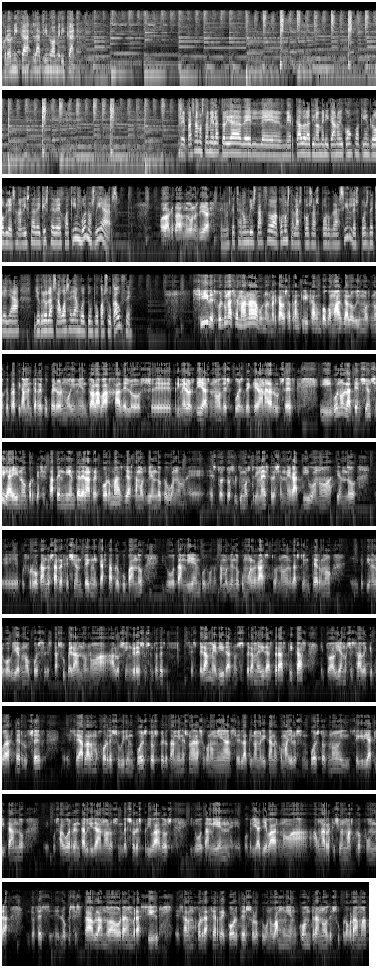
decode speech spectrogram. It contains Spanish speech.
Crónica Latinoamericana. Repasamos también la actualidad del eh, mercado latinoamericano y con Joaquín Robles, analista de XTV. Joaquín, buenos días. Hola, ¿qué tal? Muy buenos días. Tenemos que echar un vistazo a cómo están las cosas por Brasil después de que ya, yo creo, las aguas hayan vuelto un poco a su cauce. Sí, después de una semana, bueno, el mercado se ha tranquilizado un poco más, ya lo vimos, ¿no? Que prácticamente recuperó el movimiento a la baja de los eh, primeros días, ¿no? Después de que ganara Rousseff. Y bueno, la tensión sigue ahí, ¿no? Porque se está pendiente de las reformas, ya estamos viendo que, bueno, eh, estos dos últimos trimestres en negativo, ¿no? Haciendo, eh, pues provocando esa recesión técnica, está preocupando. Y luego también, pues bueno, estamos viendo como el gasto, ¿no? El gasto interno que tiene el gobierno, pues está superando, ¿no? A, a los ingresos. Entonces, se esperan medidas, no se esperan medidas drásticas, eh, todavía no se sabe qué puede hacer Rousseff, se habla a lo mejor de subir impuestos, pero también es una de las economías eh, latinoamericanas con mayores impuestos, ¿no? Y seguiría quitando pues algo de rentabilidad, ¿no? A los inversores privados y luego también podría llevar, ¿no? A, una recesión más profunda. Entonces, lo que se está hablando ahora en Brasil es a lo mejor de hacer recortes o lo que va muy en contra, ¿no? De su programa.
